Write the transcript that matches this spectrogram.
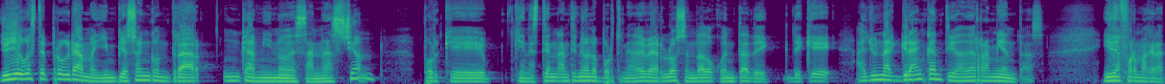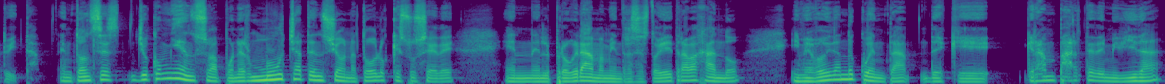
yo llego a este programa y empiezo a encontrar un camino de sanación, porque quienes han tenido la oportunidad de verlo se han dado cuenta de, que hay una gran cantidad de herramientas y de forma gratuita. Entonces yo comienzo a poner mucha atención a todo lo que sucede en el programa mientras estoy ahí trabajando y me voy dando cuenta de que gran parte de mi vida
